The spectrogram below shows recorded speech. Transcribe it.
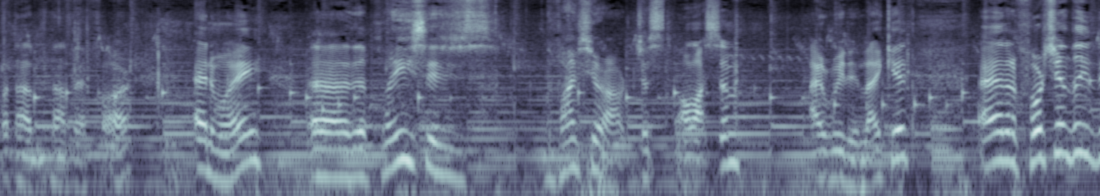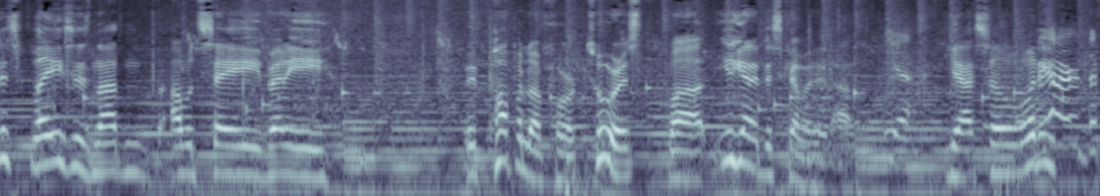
but not not that far. Anyway, uh, the place is the vibes here are just awesome. I really like it, and unfortunately, this place is not. I would say very popular for tourists, but you're gonna discover it out. Yeah. Yeah. So what do We you? are the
